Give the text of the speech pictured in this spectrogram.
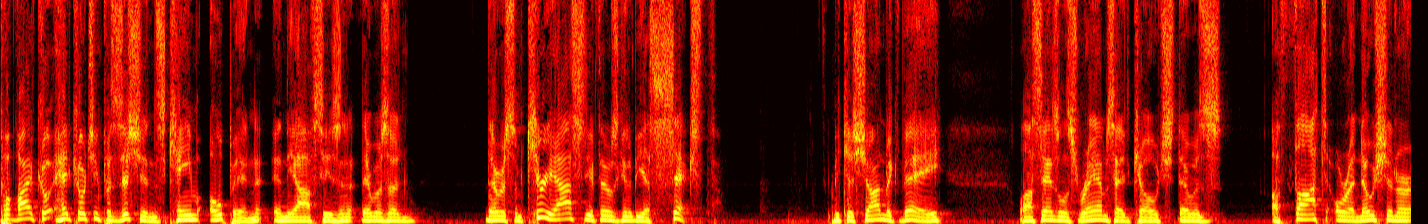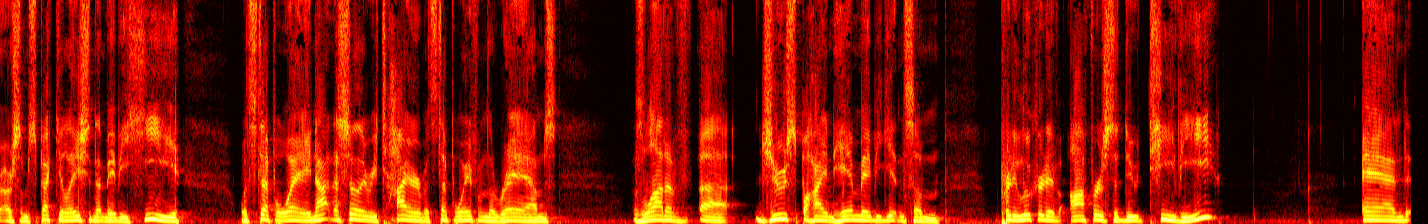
five co- head coaching positions came open in the offseason. There was a there was some curiosity if there was going to be a sixth because Sean McVay, Los Angeles Rams head coach, there was a thought or a notion or, or some speculation that maybe he would step away, not necessarily retire, but step away from the Rams. There's a lot of uh, juice behind him, maybe getting some pretty lucrative offers to do TV. And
